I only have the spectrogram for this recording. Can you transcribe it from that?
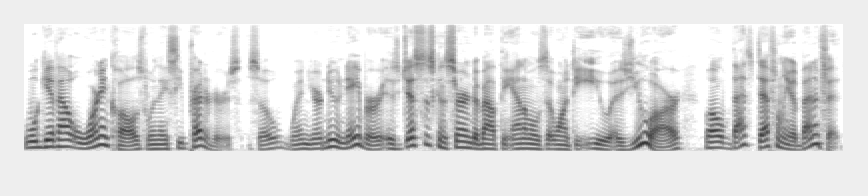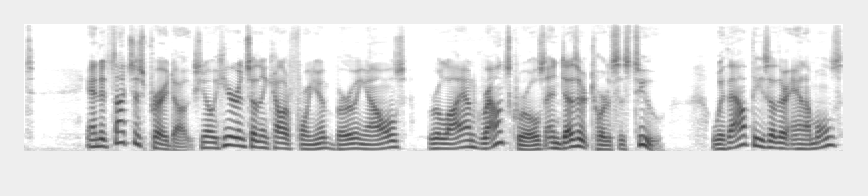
will give out warning calls when they see predators. So, when your new neighbor is just as concerned about the animals that want to eat you as you are, well, that's definitely a benefit. And it's not just prairie dogs. You know, here in Southern California, burrowing owls rely on ground squirrels and desert tortoises too. Without these other animals,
